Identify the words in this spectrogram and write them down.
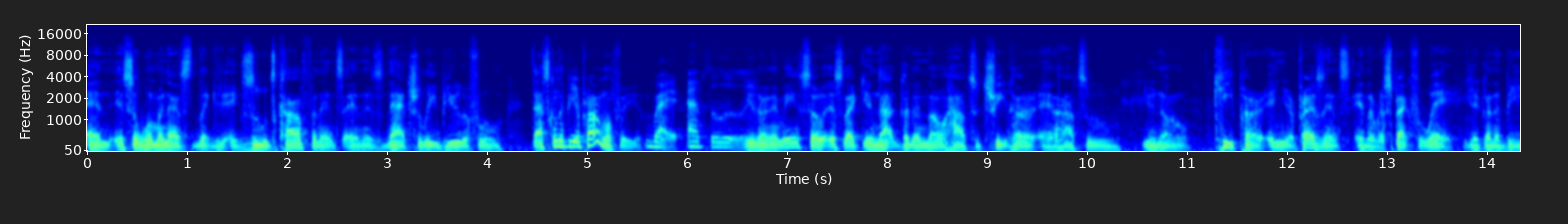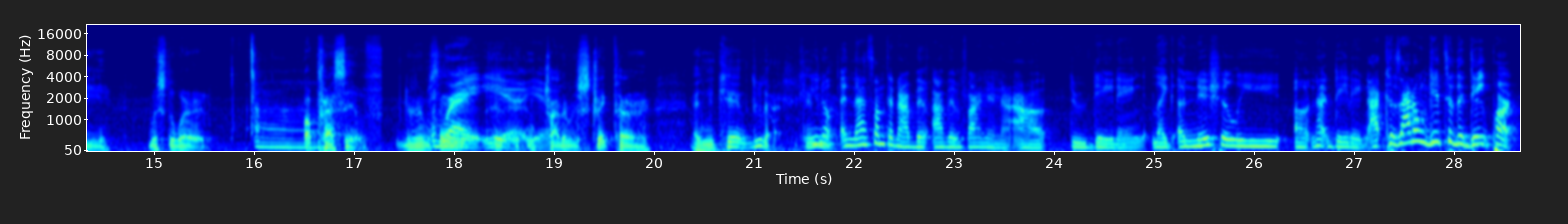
And it's a woman that's like exudes confidence and is naturally beautiful. That's going to be a problem for you. right. Absolutely. You know what I mean? So it's like you're not gonna know how to treat her and how to, you know, keep her in your presence in a respectful way. You're gonna be, what's the word? Oppressive. You know what I'm saying? Uh, Right, And- yeah, and yeah. Try to restrict her, and you can't do that. You, can't you do know that. and that's something i've been i've been finding out through dating like initially uh not dating because I, don't get to the date part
